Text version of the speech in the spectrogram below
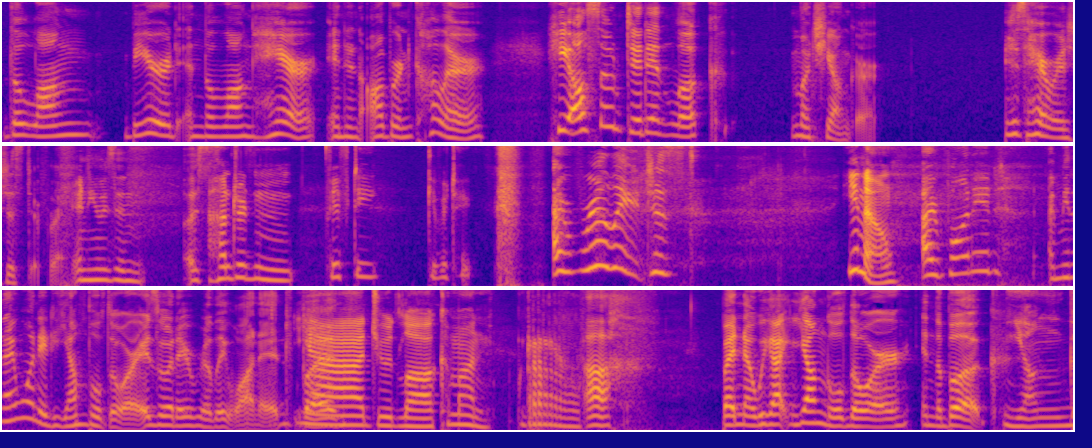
the long beard and the long hair in an auburn color. He also didn't look much younger. His hair was just different, and he was in a. s- 150, give or take. I really just. You know. I wanted. I mean, I wanted Yumbledore is what I really wanted. But, yeah, Jude Law, come on. Ugh. But no, we got Youngledore in the book. Young.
